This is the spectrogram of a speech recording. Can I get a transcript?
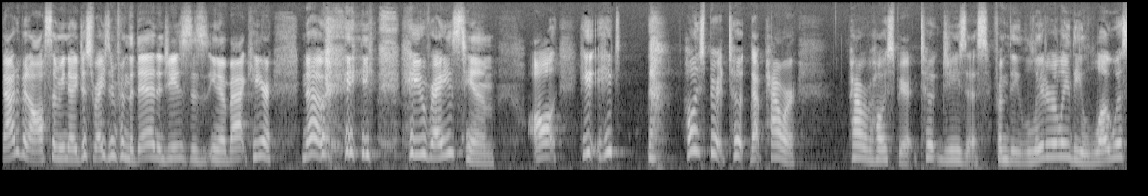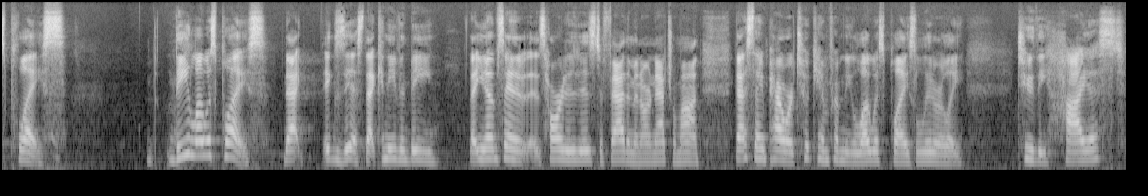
that would have been awesome. You know, just raised him from the dead and Jesus is, you know, back here. No, he, he raised him all he he Holy Spirit took that power power of the Holy Spirit took Jesus from the literally the lowest place the lowest place that exists that can even be that you know what I'm saying? As hard as it is to fathom in our natural mind that same power took him from the lowest place literally to the highest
